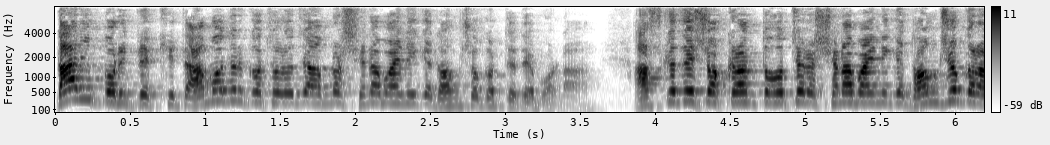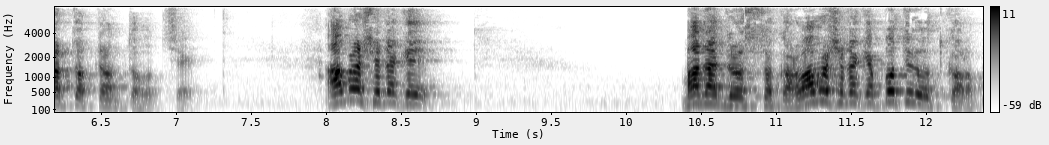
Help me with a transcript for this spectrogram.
তারই পরিপ্রেক্ষিতে আমাদের কথা হলো যে আমরা সেনাবাহিনীকে ধ্বংস করতে দেব না। আজকে যে চক্রান্ত হচ্ছে, এটা সেনাবাহিনীকে ধ্বংস করার চক্রান্ত হচ্ছে। আমরা সেটাকে বাধাগ্রস্ত করব, আমরা সেটাকে প্রতিরোধ করব।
